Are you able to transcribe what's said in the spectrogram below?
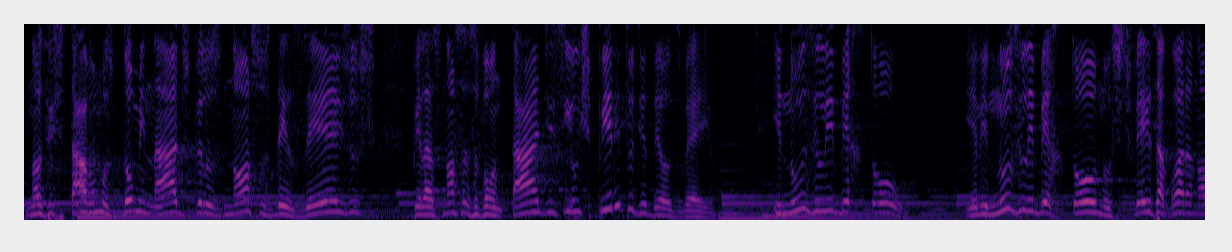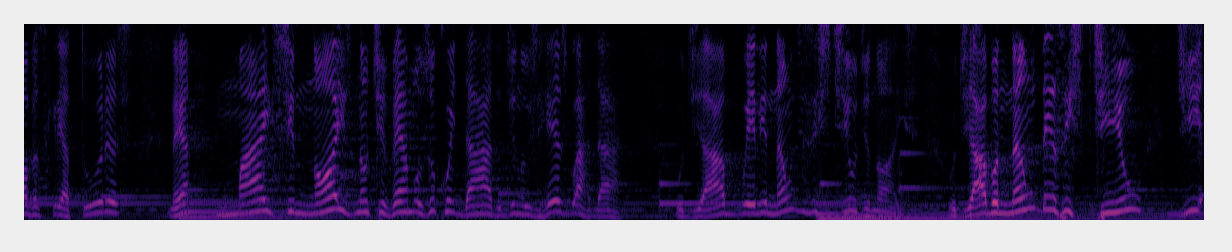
nós estávamos dominados pelos nossos desejos, pelas nossas vontades, e o Espírito de Deus veio e nos libertou. Ele nos libertou, nos fez agora novas criaturas, né? Mas se nós não tivermos o cuidado de nos resguardar, o diabo ele não desistiu de nós. O diabo não desistiu de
